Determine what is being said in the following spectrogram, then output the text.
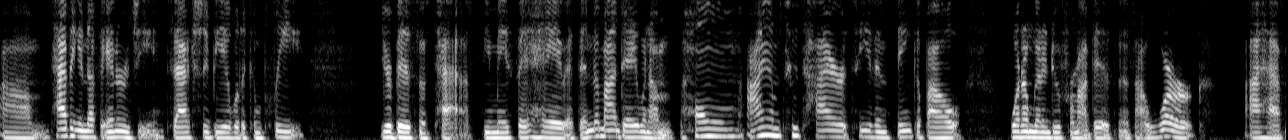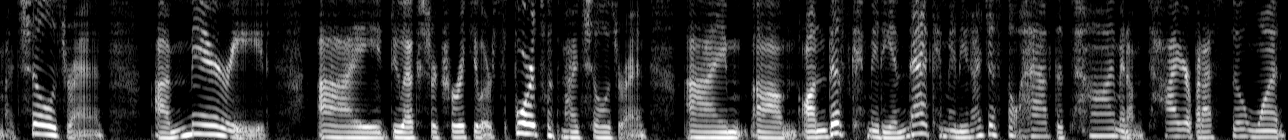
um, having enough energy to actually be able to complete your business task. You may say, hey, at the end of my day, when I'm home, I am too tired to even think about what I'm going to do for my business. I work, I have my children, I'm married, I do extracurricular sports with my children. I'm um, on this committee and that committee, and I just don't have the time and I'm tired, but I still want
